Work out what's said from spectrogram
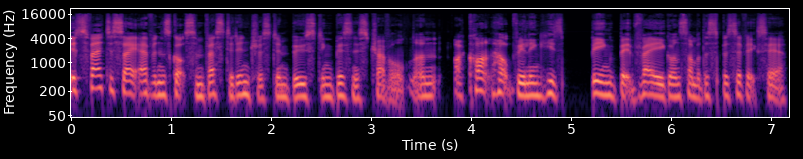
It's fair to say Evan's got some vested interest in boosting business travel, and I can't help feeling he's being a bit vague on some of the specifics here.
